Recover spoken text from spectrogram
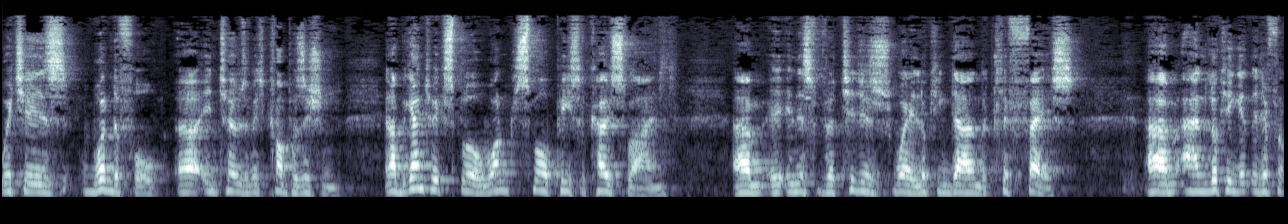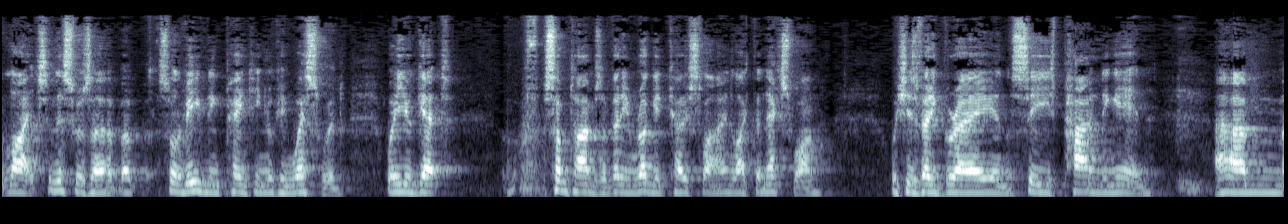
which is wonderful uh, in terms of its composition. And I began to explore one small piece of coastline um, in this vertiginous way, looking down the cliff face um, and looking at the different lights. And this was a, a, sort of evening painting looking westward, where you get sometimes a very rugged coastline, like the next one, which is very grey and the sea's pounding in, um,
